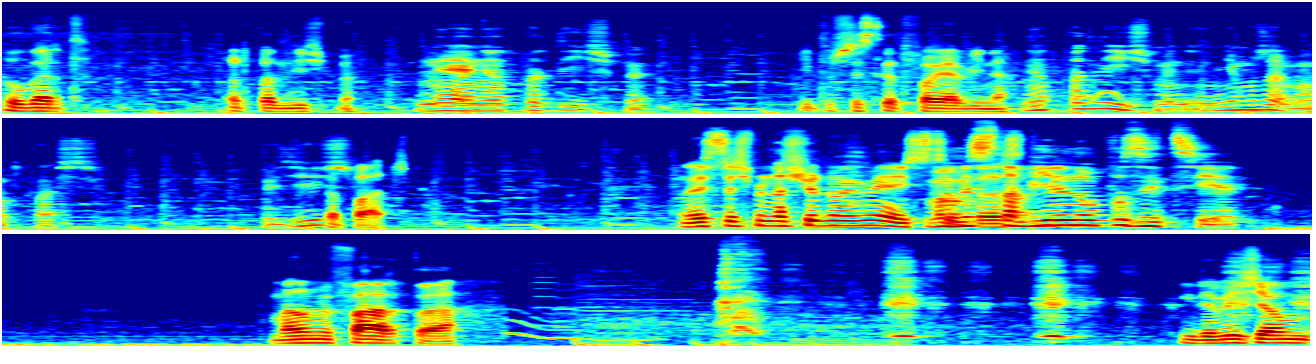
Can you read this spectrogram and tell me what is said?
Hubert, odpadliśmy. Nie, nie odpadliśmy. I to wszystko twoja wina. Nie odpadliśmy, nie, nie możemy odpaść. Widzisz? To patrz. No jesteśmy na siódmym miejscu. Mamy to jest- stabilną pozycję. Mamy farta. Gdyby ziom,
